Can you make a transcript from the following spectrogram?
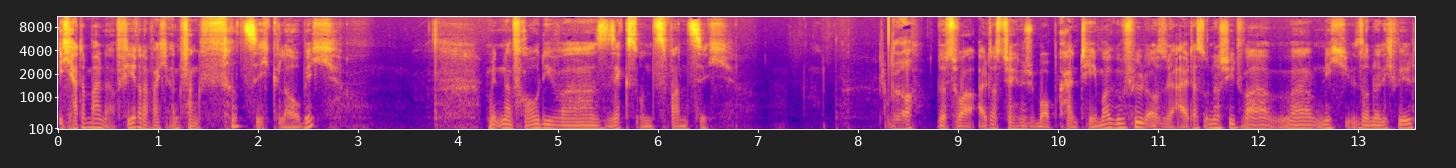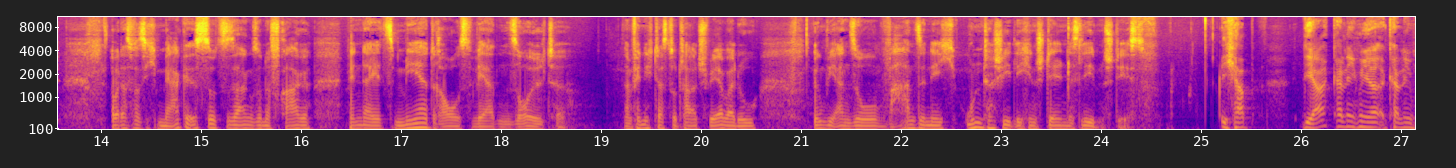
Ich hatte mal eine Affäre, da war ich Anfang 40, glaube ich. Mit einer Frau, die war 26. Ja. Das war alterstechnisch überhaupt kein Thema gefühlt. Also der Altersunterschied war, war nicht sonderlich wild. Aber das, was ich merke, ist sozusagen so eine Frage, wenn da jetzt mehr draus werden sollte, dann finde ich das total schwer, weil du irgendwie an so wahnsinnig unterschiedlichen Stellen des Lebens stehst. Ich habe, ja, kann ich mir, kann ich,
